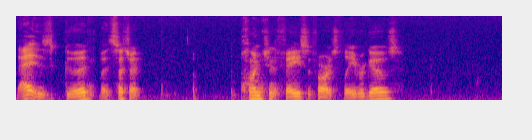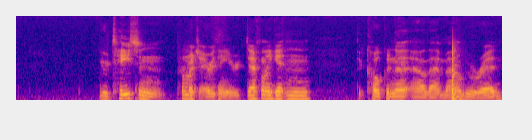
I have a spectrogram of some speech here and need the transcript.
That is good, but it's such a, punch in the face as far as flavor goes. You're tasting pretty much everything. You're definitely getting the coconut out of that Malibu Red.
